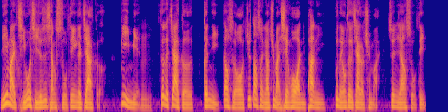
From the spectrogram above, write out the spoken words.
你买期货其实就是想锁定一个价格，避免嗯这个价格跟你到时候就到时候你要去买现货啊，你怕你不能用这个价格去买，所以你想锁定。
